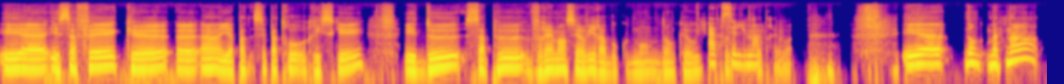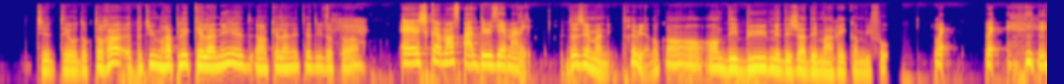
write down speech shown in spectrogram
Et, euh, et, ça fait que, euh, un, y a pas, c'est pas trop risqué. Et deux, ça peut vraiment servir à beaucoup de monde. Donc, euh, oui. Absolument. Très, très, bon. et donc, maintenant, tu es au doctorat. Peux-tu me rappeler quelle année, en quelle année tu es du doctorat? je commence ma deuxième année. Deuxième année. Très bien. Donc, en, en début, mais déjà démarré comme il faut. Oui.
